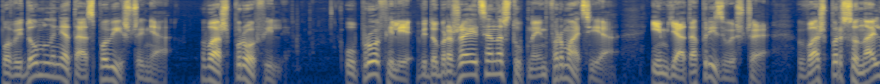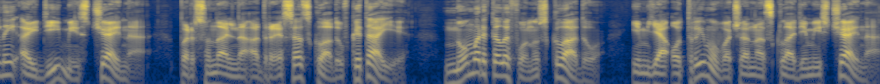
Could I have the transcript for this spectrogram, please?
повідомлення та сповіщення, ваш профіль. У профілі відображається наступна інформація: ім'я та прізвище, ваш персональний ID міст Чайна, персональна адреса складу в Китаї, номер телефону складу, ім'я отримувача на складі міст Чайна,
